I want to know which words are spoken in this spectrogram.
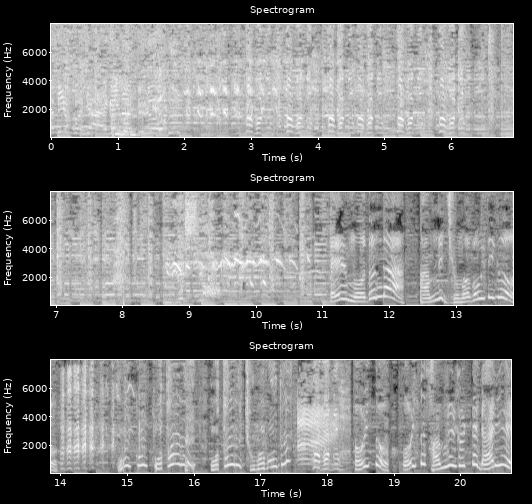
अभी मज़ा आएगा ना भिड़ो Yes, y'all. মদন দা আমি ঝুমা বলছি গো। কই কই কোথায় রে? কোথায় রে ঝুমা বৌদি? ওই তো ওই তো সামনের ঘরটা দাঁড়িয়ে।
